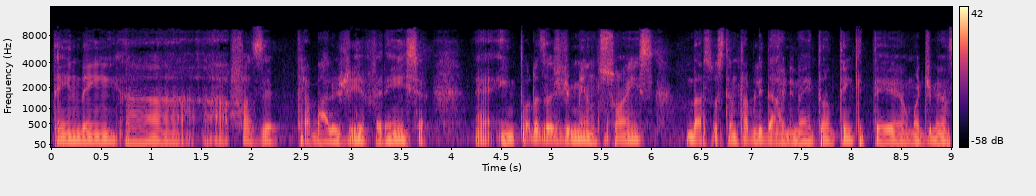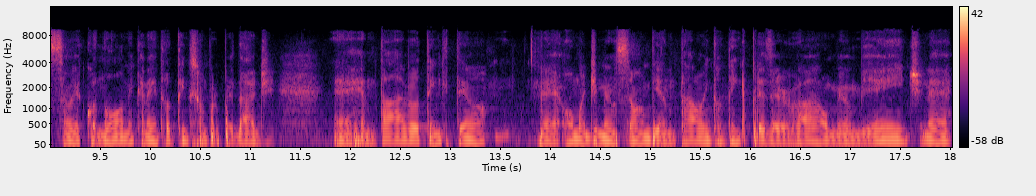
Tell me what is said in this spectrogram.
tendem a, a fazer trabalhos de referência é, em todas as dimensões da sustentabilidade, né? Então tem que ter uma dimensão econômica, né? Então tem que ser uma propriedade é, rentável, tem que ter é, uma dimensão ambiental, então tem que preservar o meio ambiente, né,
